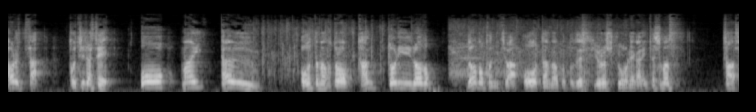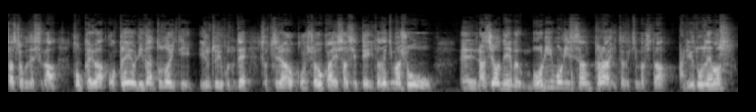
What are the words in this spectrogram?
ホルツァ、こちらせ、オーマイタウン。大田誠カントリーロード。どうもこんにちは、大田誠です。よろしくお願いいたします。さあ、早速ですが、今回はお便りが届いているということで、そちらをご紹介させていただきましょう。えー、ラジオネーム、もりもりさんからいただきました。ありがとうございます。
